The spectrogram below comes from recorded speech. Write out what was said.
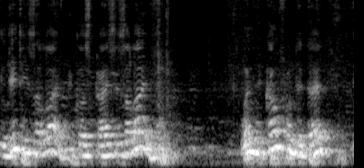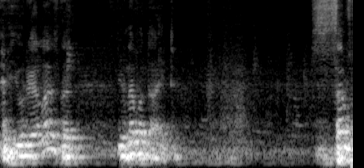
Indeed, he's alive because Christ is alive. When you come from the dead, you realize that you never died. Self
